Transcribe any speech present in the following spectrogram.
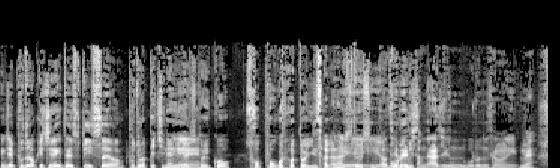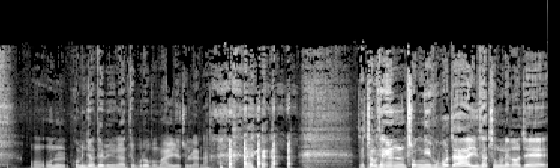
굉장히 부드럽게 진행이 될 수도 있어요. 부드럽게 진행이 예. 될 수도 있고 소폭으로 또 인사가 날 수도 예, 있습니다. 어떻게 모릅니다. 아직은 모르는 상황이고 네. 어, 오늘 고민정 대변인한테 물어보면 알려줄라나. 자, 정세균 총리 후보자 인사청문회가 어제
